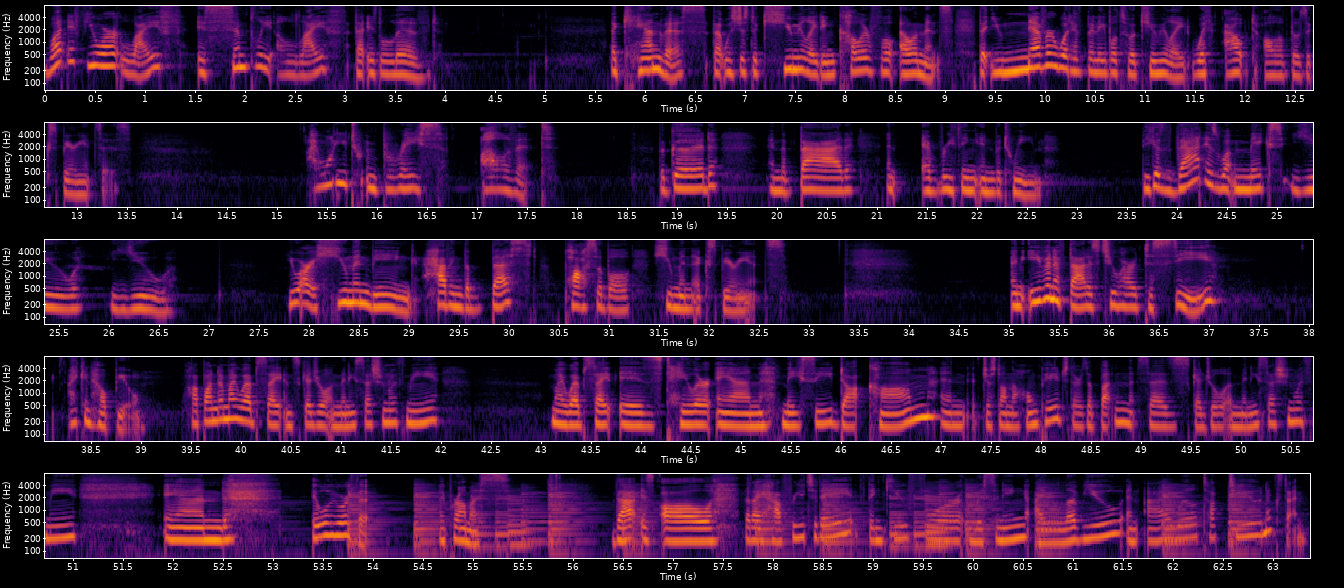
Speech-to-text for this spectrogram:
What if your life is simply a life that is lived? A canvas that was just accumulating colorful elements that you never would have been able to accumulate without all of those experiences. I want you to embrace all of it the good and the bad and everything in between because that is what makes you you. You are a human being having the best possible human experience. And even if that is too hard to see, I can help you. Hop onto my website and schedule a mini session with me. My website is taylorannmacy.com. And just on the homepage, there's a button that says schedule a mini session with me. And it will be worth it. I promise. That is all that I have for you today. Thank you for listening. I love you, and I will talk to you next time.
